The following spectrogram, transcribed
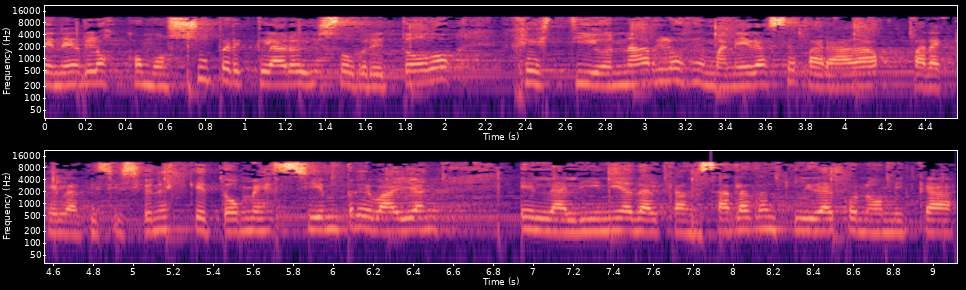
tenerlos como súper claros y sobre todo gestionarlos de manera separada para que las decisiones que tomes siempre vayan en la línea de alcanzar la tranquilidad económica,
